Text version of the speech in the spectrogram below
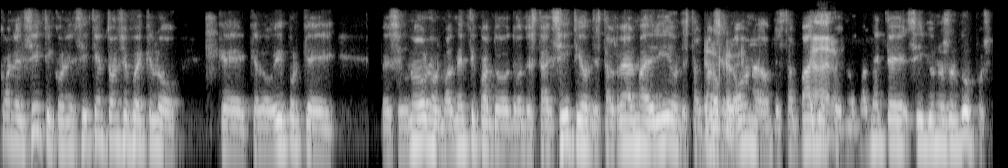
Con, el City, con el City entonces fue que lo, que, que lo vi porque pues uno normalmente cuando donde está el City, donde está el Real Madrid, donde está el Barcelona, donde está el Bayern, pues normalmente sigue uno de esos grupos.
